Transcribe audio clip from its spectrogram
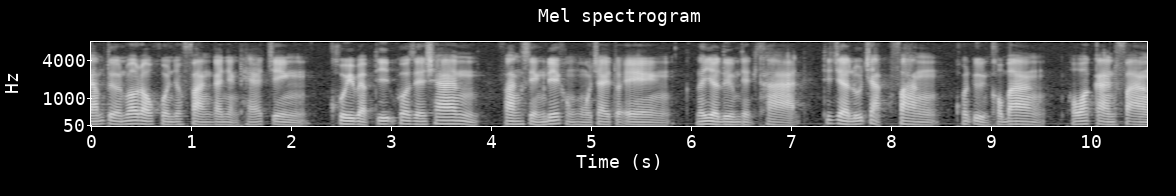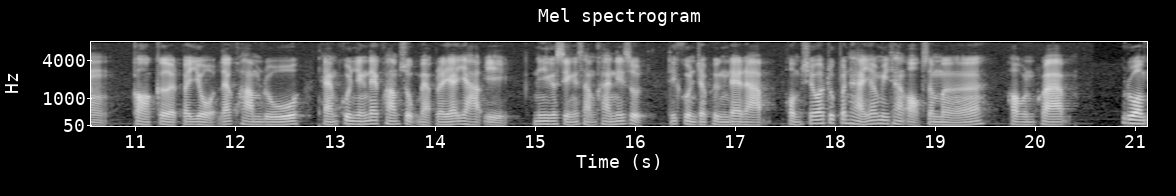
ย้ำเตือนว่าเราควรจะฟังกันอย่างแท้จริง คุยแบบ deep conversation ฟังเสียงเรียกของหัวใจตัวเอง และอย่าลืมเด็ดขาดที่จะรู้จักฟังคนอื่นเขาบ้าง เพราะว่าการฟังก่อเกิดประโยชน์และความรู้ แถมคุณยังได้ความสุขแบบระยะยาวอีก นี่คือสิ่งที่สำคัญที่สุดที่คุณจะพึงได้รับ ผมเชื่อว่าทุกปัญหาย่อมมีทางออกเสมอ ขอบคุณครับ รวม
